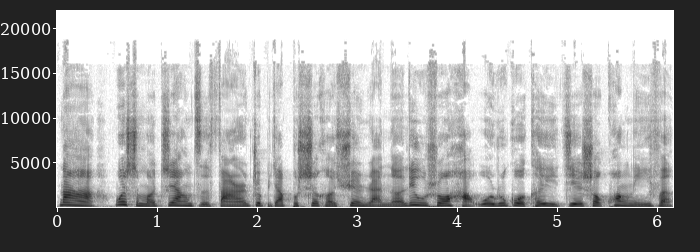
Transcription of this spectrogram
那为什么这样子反而就比较不适合渲染呢？例如说，好，我如果可以接受矿泥粉，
